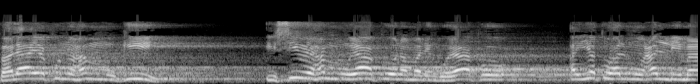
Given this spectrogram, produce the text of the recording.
Fala yakun hammuki isiwe hamu yako na malengo yako. Ayatuha almuallima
